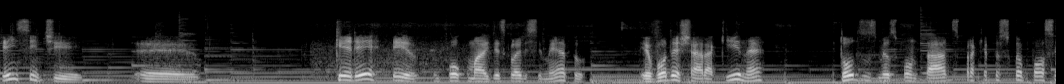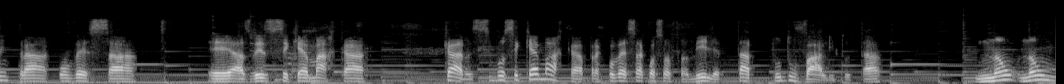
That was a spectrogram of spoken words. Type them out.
quem sentir é, querer ter um pouco mais de esclarecimento, eu vou deixar aqui, né, todos os meus contatos para que a pessoa possa entrar, conversar. É, às vezes você quer marcar. Cara, se você quer marcar para conversar com a sua família, tá tudo válido, tá? Não, não,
